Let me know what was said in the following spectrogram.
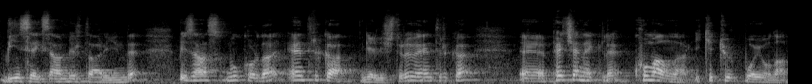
1081 tarihinde Bizans bu kurda entrika geliştiriyor ve entrika e, peçenekle kumanlar, iki Türk boyu olan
